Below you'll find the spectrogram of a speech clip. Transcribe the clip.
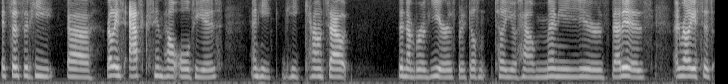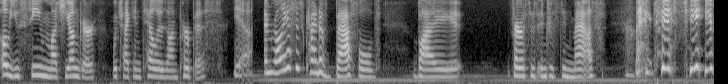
It says that he, uh, Relius asks him how old he is, and he, he counts out the number of years, but it doesn't tell you how many years that is. And Relius says, Oh, you seem much younger, which I can tell is on purpose. Yeah. And Relius is kind of baffled by Pheris's interest in math. Like they seem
